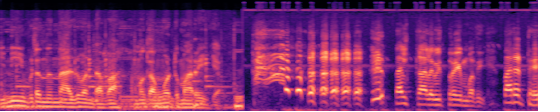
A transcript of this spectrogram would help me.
ഇനി ഇവിടെ നിന്ന് അഴിവണ്ട വാ നമുക്ക് അങ്ങോട്ട് മാറിയിക്കാം തൽക്കാലം ഇത്രയും മതി. വരട്ടെ.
